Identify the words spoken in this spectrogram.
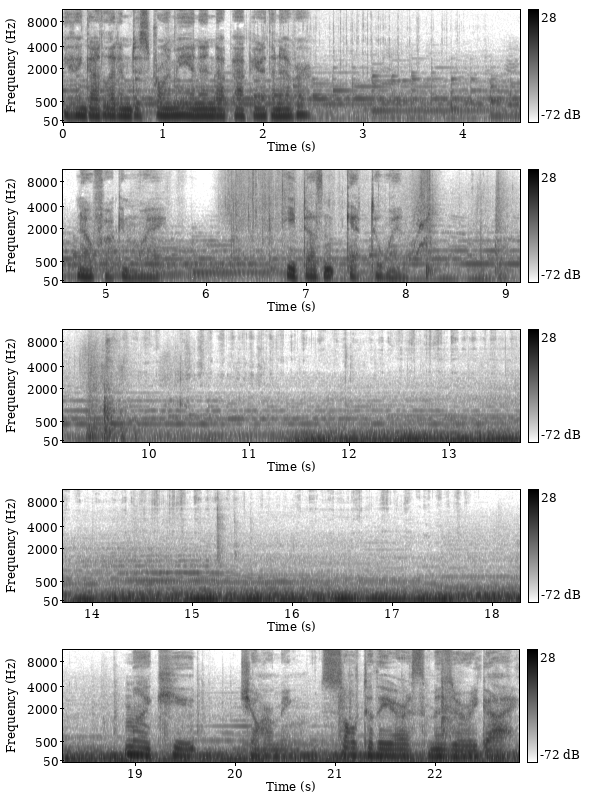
You think I'd let him destroy me and end up happier than ever? No fucking way. He doesn't get to win. My cute, charming, salt of the earth Missouri guy.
